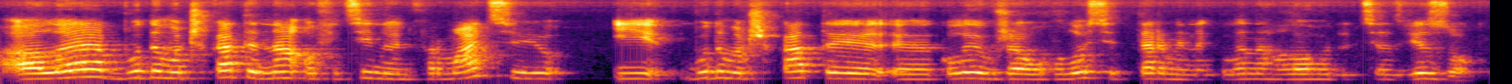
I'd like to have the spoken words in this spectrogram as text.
Але будемо чекати на офіційну інформацію і будемо чекати, е, коли вже оголосять терміни, коли налагодиться зв'язок.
